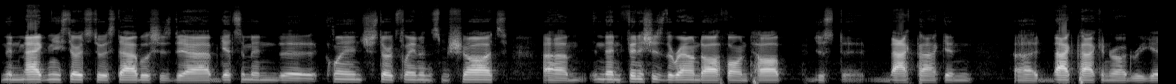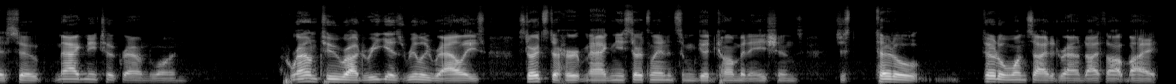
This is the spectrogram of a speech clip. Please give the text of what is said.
and then Magny starts to establish his jab, gets him in the clinch, starts landing some shots, um, and then finishes the round off on top, just uh, backpacking, uh, backpacking Rodriguez. So Magny took round one. Round two, Rodriguez really rallies, starts to hurt Magny, starts landing some good combinations. Just total, total one-sided round, I thought, by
